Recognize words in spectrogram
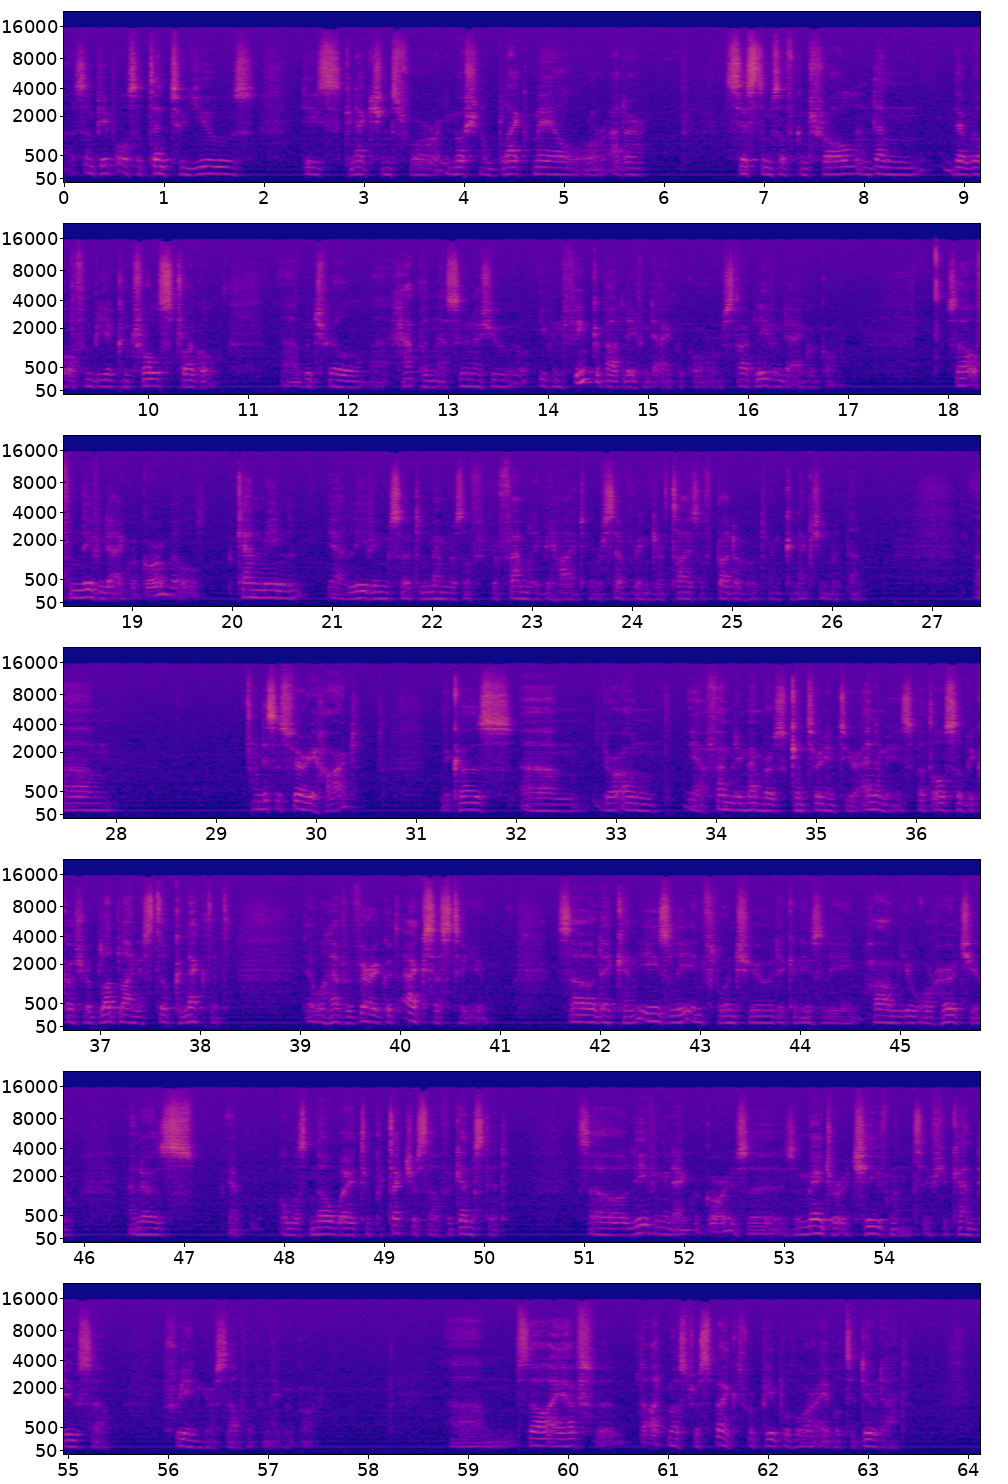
some people also tend to use these connections for emotional blackmail or other systems of control, and then there will often be a control struggle, uh, which will uh, happen as soon as you even think about leaving the egregore or start leaving the egregore. So often leaving the egregore will, can mean yeah, leaving certain members of your family behind or severing your ties of brotherhood or in connection with them. Um, and this is very hard because um, your own yeah, family members can turn into your enemies, but also because your bloodline is still connected, they will have a very good access to you. So they can easily influence you, they can easily harm you or hurt you. And there's yeah, almost no way to protect yourself against it. So leaving an egregore is a, is a major achievement if you can do so, freeing yourself of an egregore. So I have uh, the utmost respect for people who are able to do that.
